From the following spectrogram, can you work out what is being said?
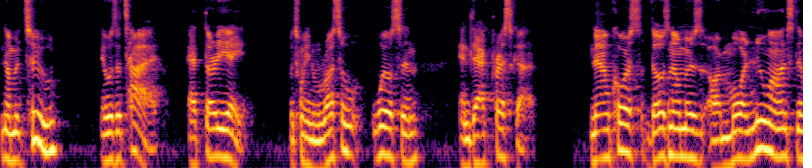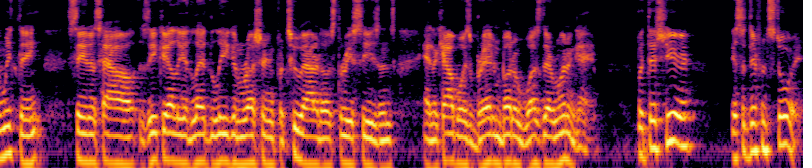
Number two, it was a tie at 38 between Russell Wilson and Dak Prescott. Now, of course, those numbers are more nuanced than we think, seeing as how Zeke Elliott led the league in rushing for two out of those three seasons, and the Cowboys' bread and butter was their running game. But this year, it's a different story.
